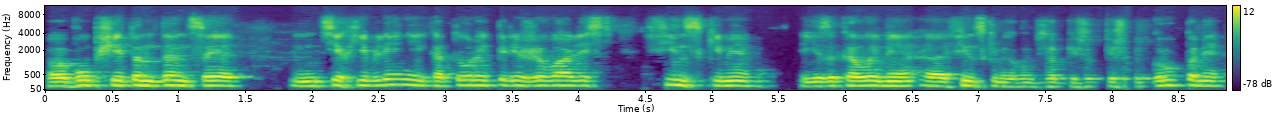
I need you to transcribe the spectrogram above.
в общие тенденции тех явлений, которые переживались финскими языковыми, э, финскими, как он пишет, пишет группами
